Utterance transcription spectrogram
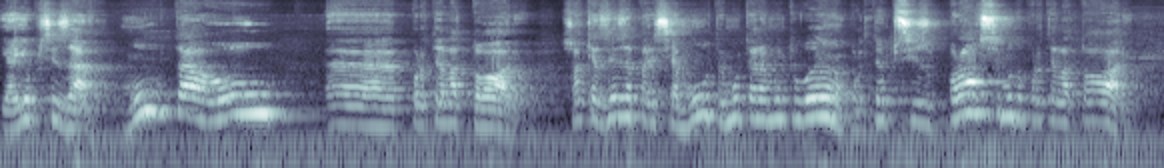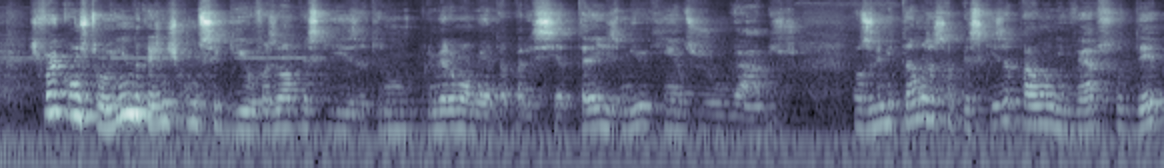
E aí eu precisava multa ou uh, protelatório. Só que às vezes aparecia multa, a multa era muito ampla, então eu preciso próximo do protelatório. A gente foi construindo que a gente conseguiu fazer uma pesquisa que no primeiro momento aparecia 3.500 julgados. Nós limitamos essa pesquisa para um universo de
